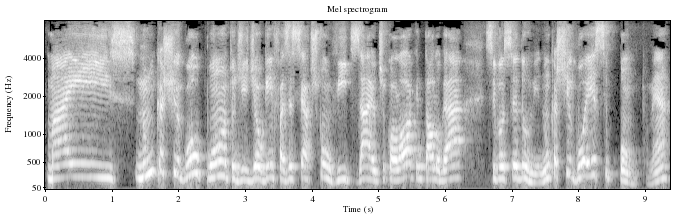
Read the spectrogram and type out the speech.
mas nunca chegou ao ponto de, de alguém fazer certos convites. Ah, eu te coloco em tal lugar se você dormir. Nunca chegou a esse ponto, né?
